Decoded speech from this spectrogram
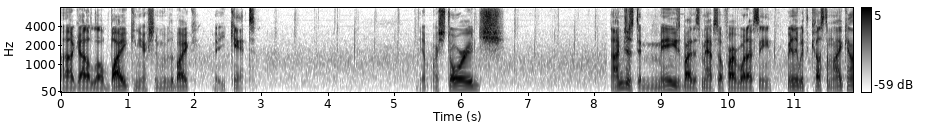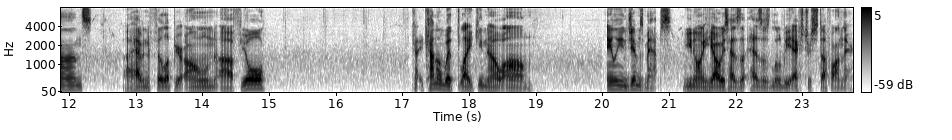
Uh, got a little bike. Can you actually move the bike? No, you can't. Yep, more storage. I'm just amazed by this map so far, of what I've seen. Mainly with custom icons, uh, having to fill up your own uh, fuel. Kind of with like, you know, um, Alien Jim's maps. You know, he always has has those little bit extra stuff on there.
